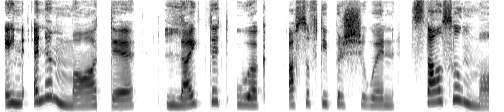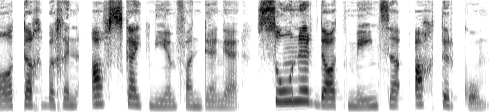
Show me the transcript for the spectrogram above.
En in 'n mate lyk dit ook asof die persoon stelselmatig begin afskeid neem van dinge sonder dat mense agterkom.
